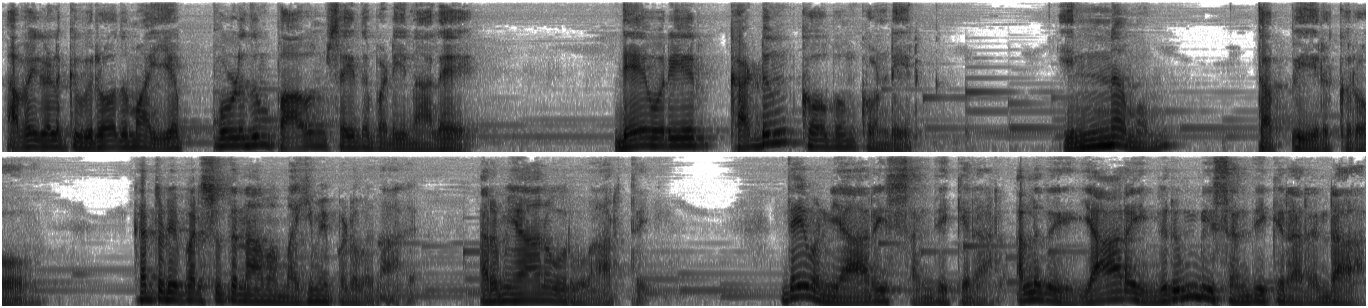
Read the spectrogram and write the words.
அவைகளுக்கு விரோதமாக எப்பொழுதும் பாவம் செய்தபடியினாலே தேவரீர் கடும் கோபம் கொண்டீர். இன்னமும் தப்பி இருக்கிறோம் கத்துடைய பரிசுத்த நாம மகிமைப்படுவதாக. அருமையான ஒரு வார்த்தை. தேவன் யாரை சந்திக்கிறார்? அல்லது யாரை விரும்பி சந்திக்கிறார் என்றால்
